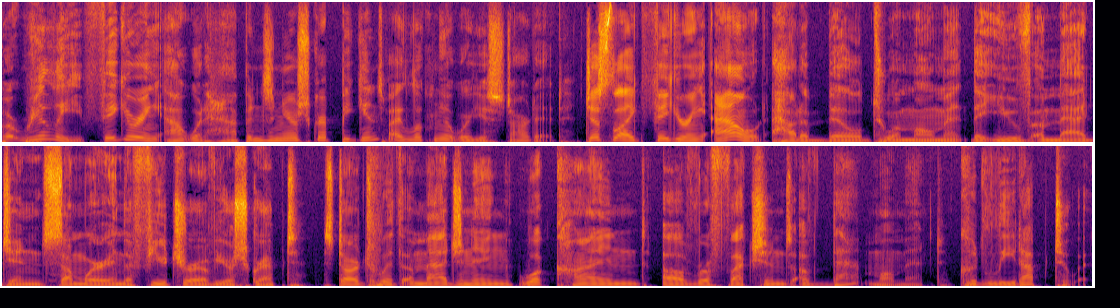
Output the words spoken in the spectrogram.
But really, figuring out what happens in your script begins by looking at where you started. Just like figuring out how to build to a moment that you've imagined somewhere in the future of your script starts with imagining what kind of reflections of that moment could lead up to it.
